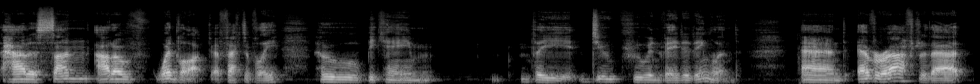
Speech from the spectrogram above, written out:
had a son out of wedlock, effectively, who became the Duke who invaded England. And ever after that,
